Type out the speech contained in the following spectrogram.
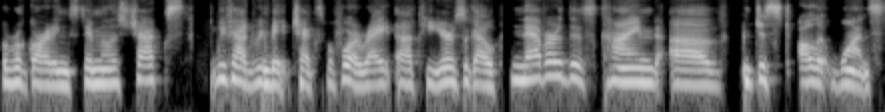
regarding stimulus checks. We've had rebate checks before, right? A few years ago. Never this kind of just all at once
